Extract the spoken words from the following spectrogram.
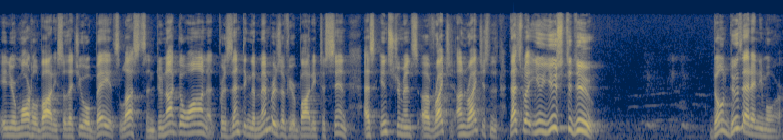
in your mortal body so that you obey its lusts and do not go on at presenting the members of your body to sin as instruments of unrighteousness. That's what you used to do. Don't do that anymore.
